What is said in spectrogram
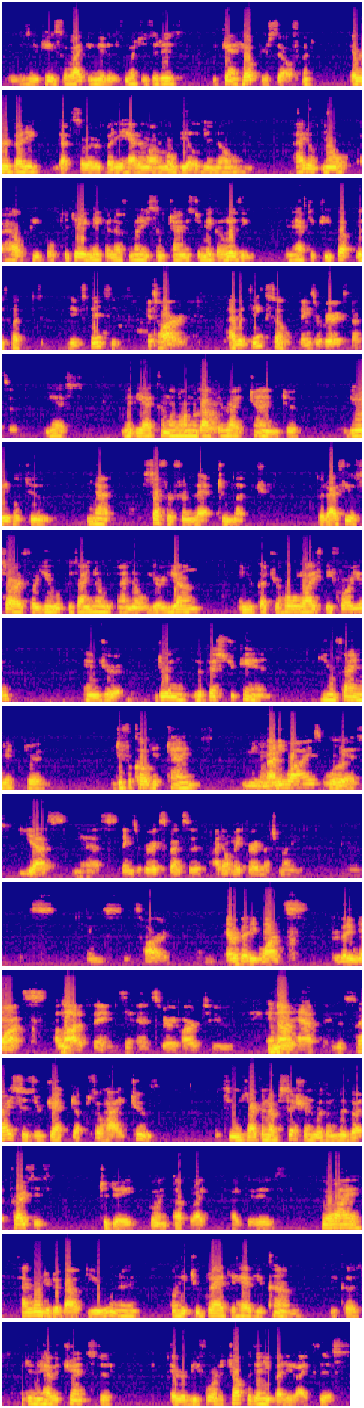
it isn't a case of liking it as much as it is you can't help yourself. everybody got so everybody had an automobile, you know. I don't know how people today make enough money sometimes to make a living and have to keep up with what the expenses. It's hard. I would think so. Things are very expensive. Yes. Maybe I come along about the right time to be able to not suffer from that too much. But I feel sorry for you because I know I know you're young and you've got your whole life before you and you're doing the best you can. You find it uh, difficult at times? You mean money wise or yes. Yes, yes. Things are very expensive. I don't make very much money. It's things. It's hard. Everybody wants. Everybody wants a lot of things, Yeah. and it's very hard to And not the, have the prices are jacked up so high too. It seems like an obsession with them with the prices today going up like like it is. Well, I I wondered about you, and I'm only too glad to have you come because I didn't have a chance to ever before to talk with anybody like this.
